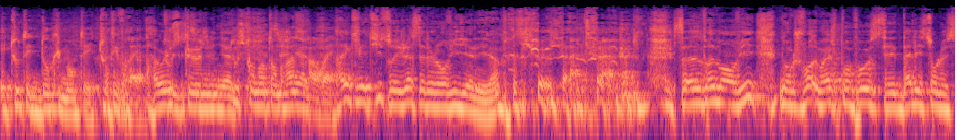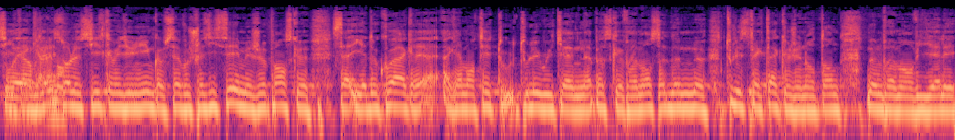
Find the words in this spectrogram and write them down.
Et tout est documenté, tout est vrai. Ah oui, tout ce que tout ce qu'on entendra sera vrai. Rien que les titres déjà, ça donne envie d'y aller, hein, parce que ça donne vraiment envie. Donc je, moi je propose c'est d'aller sur le site. Ouais, hein. vous allez sur le site Comédie Unanime, comme ça vous choisissez. Mais je pense que ça, il y a de quoi agré- agrémenter tous tous les week-ends là, parce que vraiment ça donne tous les spectacles que je viens d'entendre donnent vraiment envie d'y aller.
